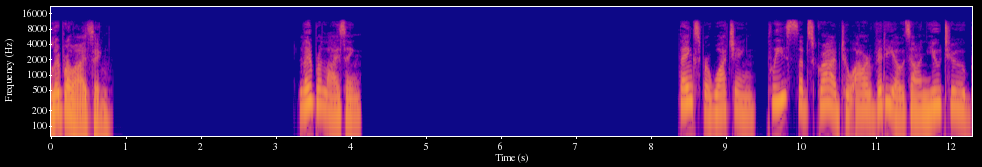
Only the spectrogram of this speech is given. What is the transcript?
liberalizing, Liberalizing. Thanks for watching. Please subscribe to our videos on YouTube.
